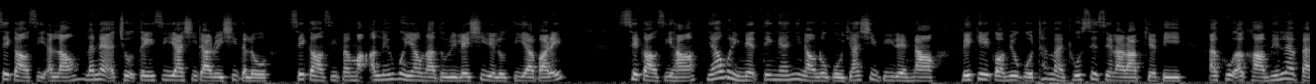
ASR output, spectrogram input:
စစ်ကောင်စီအလောင်းလက်နက်အချို့သိမ်းဆည်းရရှိတာတွေရှိသလိုစစ်ကောင်စီဘက်မှအလင်းဝင်ရောက်လာသူတွေလည်းရှိတယ်လို့သိရပါတယ် စစ်ကောင်စီဟာမြဝတီနဲ့တင်ငန်းညီနောင်တို့ကိုရရှိပြီးတဲ့နောက်လေးကေကော်မြို့ကိုထပ်မံထိုးစစ်ဆင်လာတာဖြစ်ပြီးအခုအခါမင်းလက်ပံ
